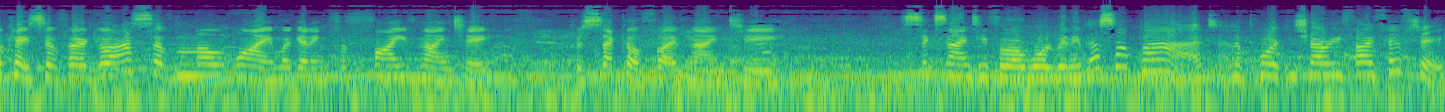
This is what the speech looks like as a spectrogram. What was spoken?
Okay, so for a glass of mulled wine, we're getting for five ninety. Prosecco five ninety. Six ninety for award winning. That's not bad. And a port and cherry five fifty.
